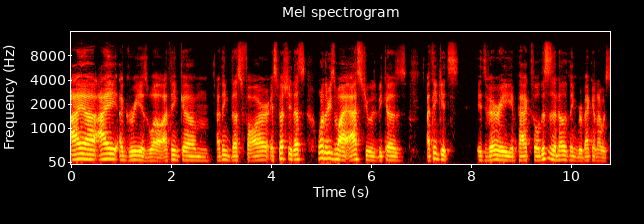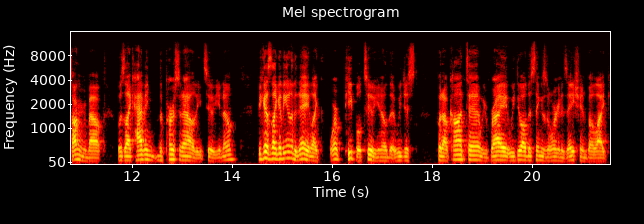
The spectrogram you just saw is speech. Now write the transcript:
I uh, I agree as well. I think um, I think thus far, especially that's one of the reasons why I asked you is because I think it's it's very impactful. This is another thing Rebecca and I was talking about was like having the personality too, you know? Because like at the end of the day, like we're people too, you know, that we just put out content, we write, we do all these things as an organization, but like,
